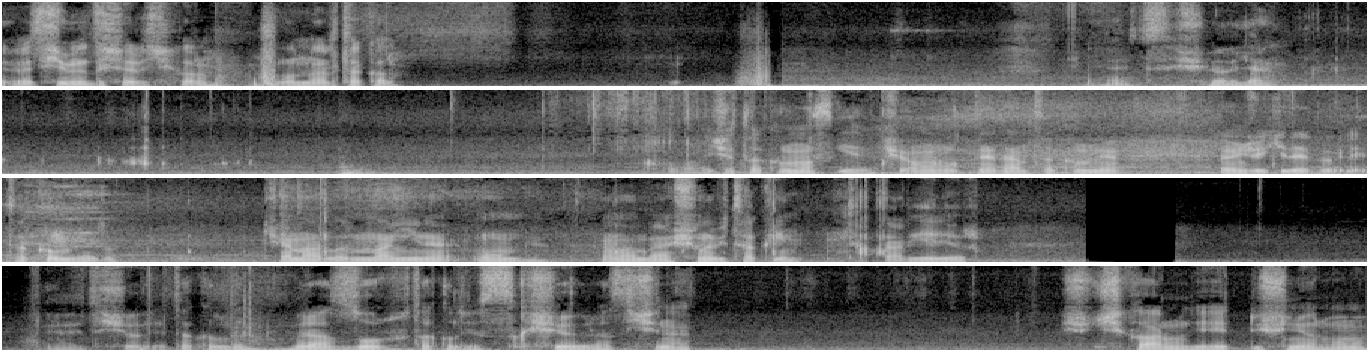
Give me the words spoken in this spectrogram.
Evet şimdi dışarı çıkalım. Bunları takalım. Evet şöyle. Kolayca takılması gerekiyor ama bu neden takılmıyor? Önceki de böyle takılmıyordu. Kenarlarından yine olmuyor. Hemen ben şunu bir takayım. Tekrar geliyorum. Evet şöyle takıldı. Biraz zor takılıyor. Sıkışıyor biraz içine. Şu çıkar mı diye düşünüyorum ama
